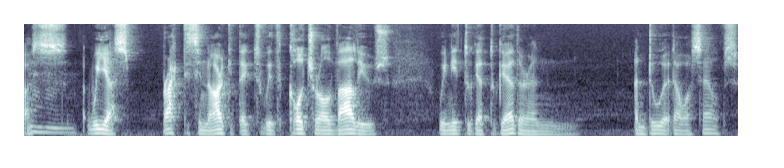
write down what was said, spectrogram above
as mm-hmm. we as practicing architects with cultural values we need to get together and and do it ourselves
